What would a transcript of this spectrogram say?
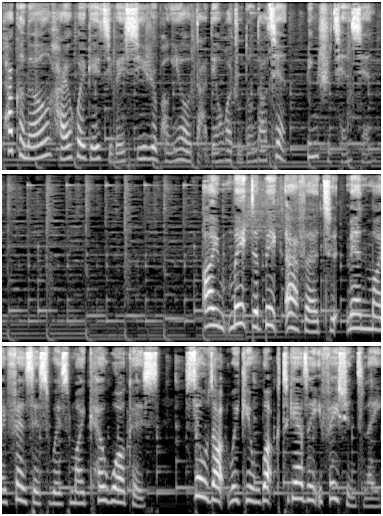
他可能还会给几位昔日朋友打电话主动道歉，冰释前嫌。I made a big effort to mend my fences with my co-workers so that we can work together efficiently.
